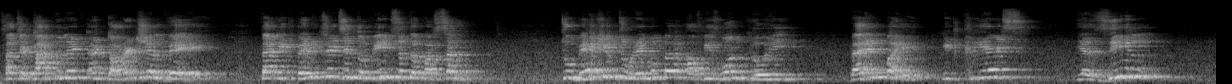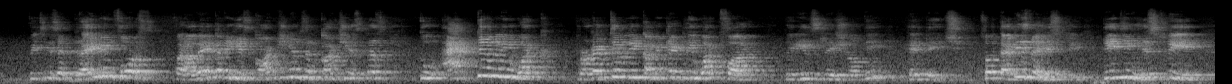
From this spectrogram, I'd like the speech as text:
such a turbulent and torrential way that it penetrates into the veins of the person to make him to remember of his own glory, wherein by it creates a zeal which is a driving force for awakening his conscience and consciousness to actively work, productively, committedly work for the reinstallation of the heritage. So that is the history. Teaching history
